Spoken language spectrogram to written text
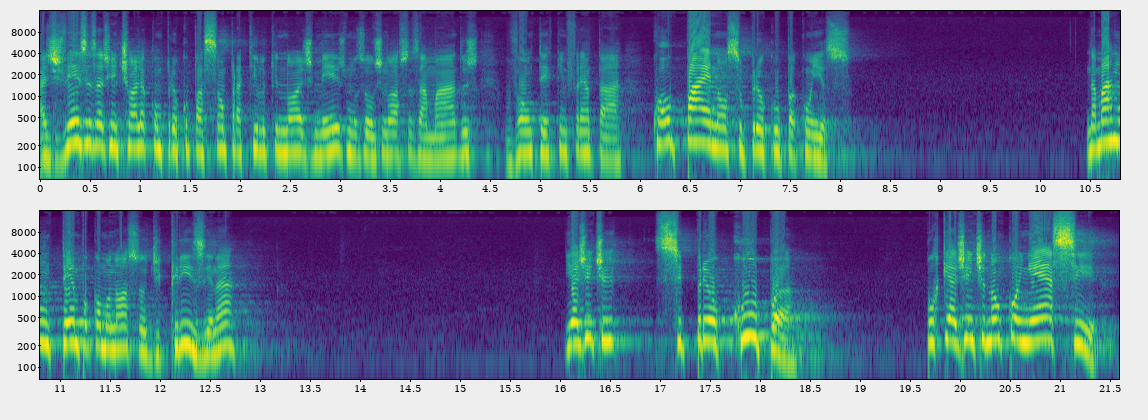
Às vezes a gente olha com preocupação para aquilo que nós mesmos ou os nossos amados vão ter que enfrentar. Qual pai não se preocupa com isso? Ainda mais num tempo como o nosso de crise, né? E a gente se preocupa porque a gente não conhece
